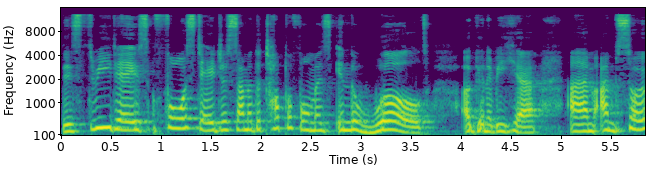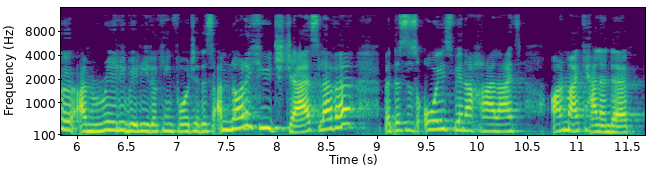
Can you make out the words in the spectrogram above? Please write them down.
There's three days, four stages. Some of the top performers in the world are going to be here. Um, I'm so, I'm really, really looking forward to this. I'm not a huge jazz lover, but this has always been a highlight on my calendar.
